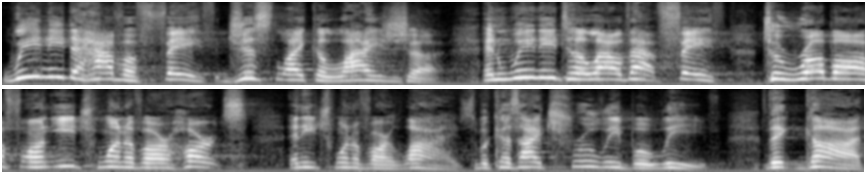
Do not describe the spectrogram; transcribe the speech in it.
we need to have a faith just like Elijah. And we need to allow that faith to rub off on each one of our hearts and each one of our lives because I truly believe that God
